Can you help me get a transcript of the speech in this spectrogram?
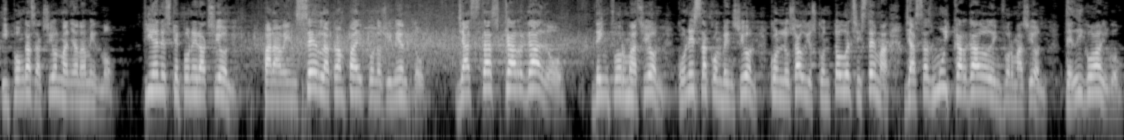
y pongas acción mañana mismo. Tienes que poner acción para vencer la trampa del conocimiento. Ya estás cargado de información con esta convención, con los audios, con todo el sistema. Ya estás muy cargado de información. Te digo algo,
